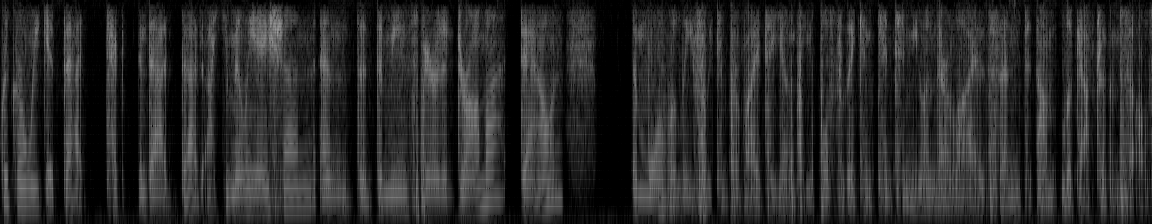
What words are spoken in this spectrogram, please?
quicker we get that tech, that that uh, humiliation and the, the mean-spirited drama down, the more relief we can provide to young people so they can continue in their lives and um, look after themselves.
